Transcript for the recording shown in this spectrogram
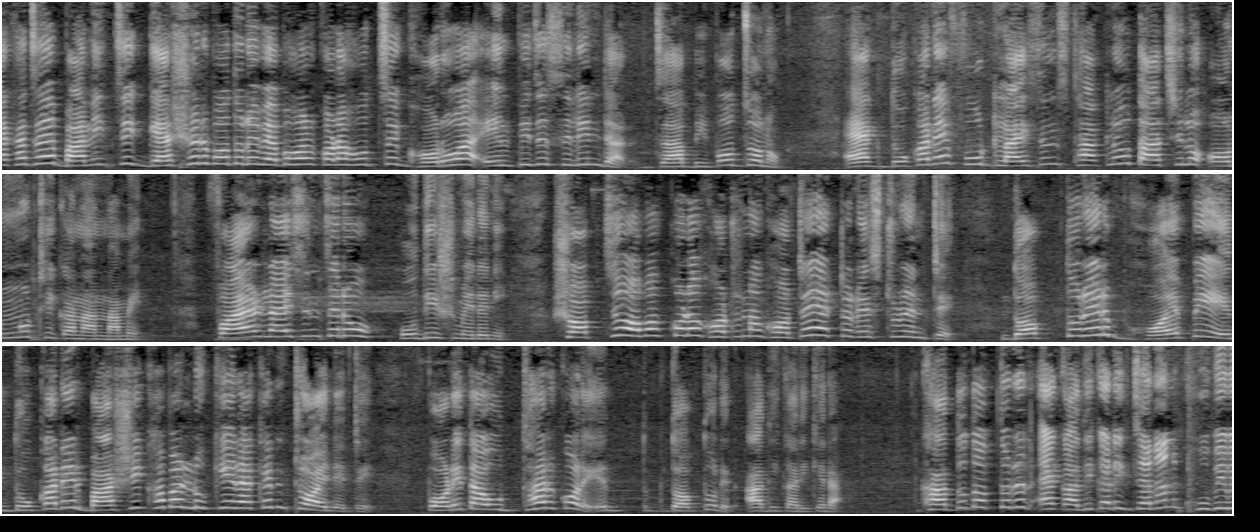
দেখা যায় বাণিজ্যিক গ্যাসের বদলে ব্যবহার করা হচ্ছে ঘরোয়া এলপিজি সিলিন্ডার, যা বিপজ্জনক। এক দোকানে ফুড লাইসেন্স থাকলেও তা ছিল অন্য ঠিকানার নামে। ফায়ার লাইসেন্সেরও হদিশ মেলেনি। সবচেয়ে অবাক করা ঘটনা ঘটে একটা রেস্টুরেন্টে। দপ্তরের ভয় পেয়ে দোকানের বাসি খাবার লুকিয়ে রাখেন টয়লেটে। পরে তা উদ্ধার করে দপ্তরের আধিকারিকেরা। খাদ্য দপ্তরের এক আধিকারিক জানান, খুবই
